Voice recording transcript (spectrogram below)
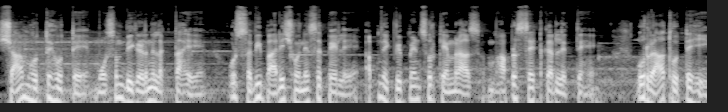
शाम होते होते मौसम बिगड़ने लगता है और सभी बारिश होने से पहले अपने इक्विपमेंट्स और कैमरास वहाँ पर सेट कर लेते हैं और रात होते ही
